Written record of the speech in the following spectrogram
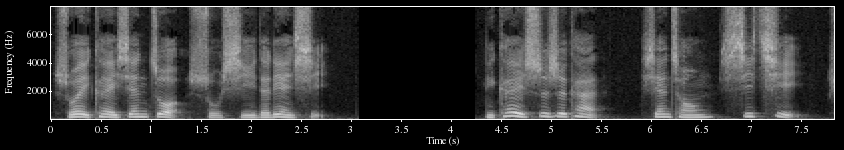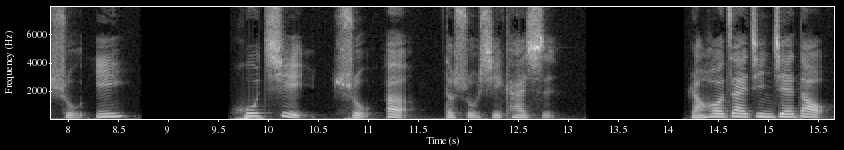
所以可以先做数息的练习。你可以试试看，先从吸气数一、呼气数二的数息开始，然后再进阶到。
